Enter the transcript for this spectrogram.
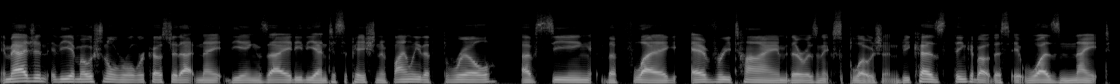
Imagine the emotional roller coaster that night, the anxiety, the anticipation, and finally the thrill of seeing the flag every time there was an explosion. Because think about this it was night.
